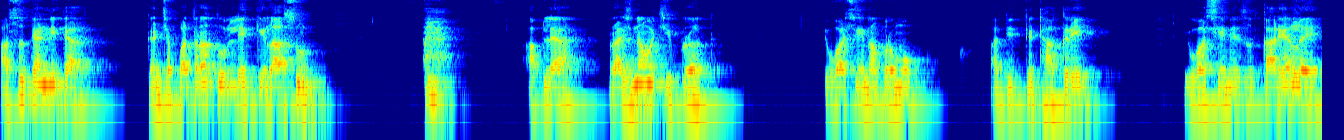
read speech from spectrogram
असं त्यांनी त्यात त्यांच्या पत्रात उल्लेख केला असून आपल्या राजीनाम्याची प्रत युवासेना प्रमुख आदित्य ठाकरे युवासेनेचं कार्यालय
